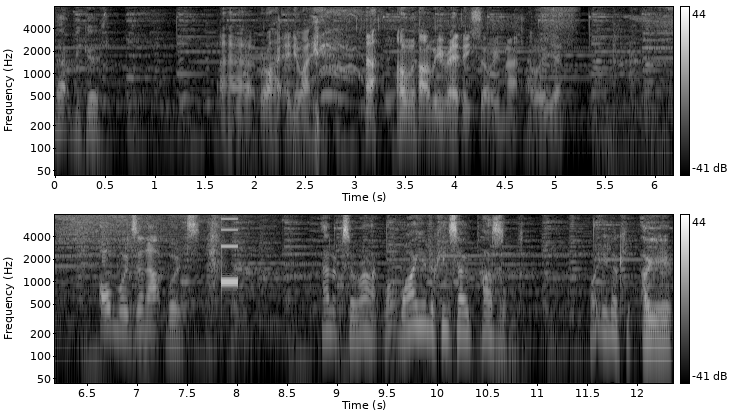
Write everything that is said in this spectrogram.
That'd be good. Uh, right. Anyway, are, are we ready? Sorry, Matt. How are you? Onwards and upwards. that looks all right. What, why are you looking so puzzled? What are you looking? Oh, you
